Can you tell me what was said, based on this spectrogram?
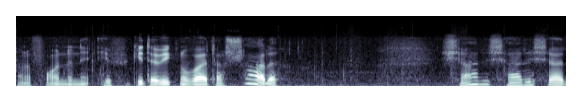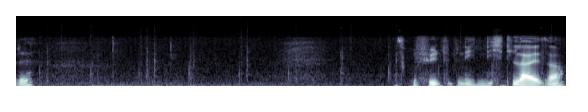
Meine Freunde, ne, hier geht der Weg nur weiter. Schade. Schade, schade, schade. Das Gefühl bin ich nicht leiser,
